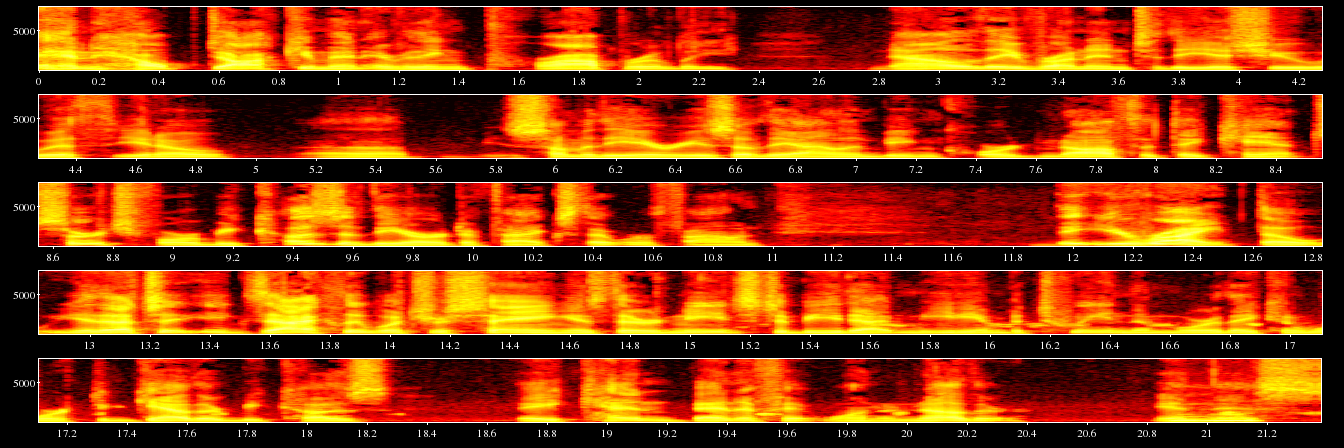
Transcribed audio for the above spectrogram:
and help document everything properly. Now they've run into the issue with you know uh, some of the areas of the island being cordoned off that they can't search for because of the artifacts that were found that you're right though yeah that's exactly what you're saying is there needs to be that medium between them where they can work together because they can benefit one another in mm-hmm. this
